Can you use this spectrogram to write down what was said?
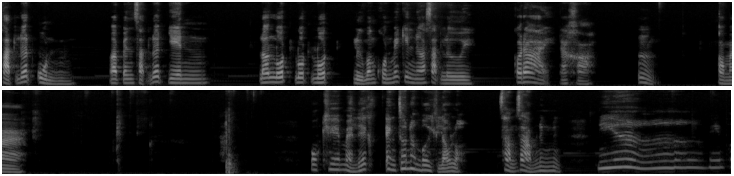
สัตว์เลือดอุ่น มาเป็นสัตว์เลือดเย็น แล้วลดลดลด หรือบางคนไม่กินเนื้อสัตว์เลยก็ได้นะคะ อืม ต่อมา โอเค หมายเลข Angel Number อีกแล้วเหรอสามสามหนึ่งหนึ่งเนี่ยพี่ไป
